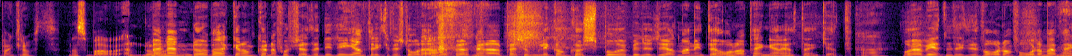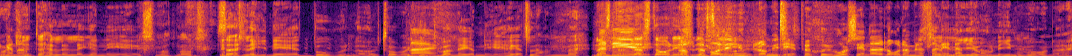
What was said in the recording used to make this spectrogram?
Bankrutt. Men så bara ändå. Men ändå verkar de kunna fortsätta. Det är det jag inte riktigt förstår heller. För att menar personlig konkurs betyder ju att man inte har några pengar helt enkelt. Nej. Och jag vet inte riktigt var de får de här Men man pengarna. kan ju inte heller lägga ner som att man så här, lägger ner ett bolag. Tror. Man kan Nej. ju inte bara lägga ner ett land med Men det är, nästa år uppenbarligen gjorde de ju det. För sju år senare la de nästan ner en länderna. miljon invånare.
